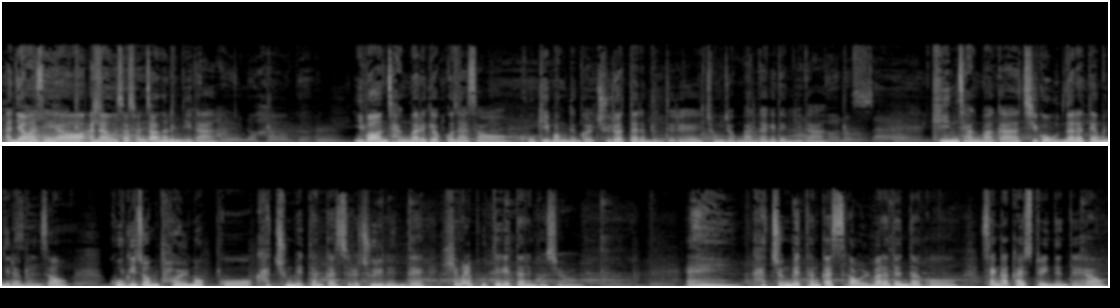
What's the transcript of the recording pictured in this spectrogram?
안녕하세요. 아나운서 손정은입니다. 이번 장마를 겪고 나서 고기 먹는 걸 줄였다는 분들을 종종 만나게 됩니다. 긴 장마가 지구 온난화 때문이라면서 고기 좀 덜 먹고 가축 메탄가스를 줄이는데 힘을 보태겠다는 거죠. 에이, 가축 메탄가스가 얼마나 된다고 생각할 수도 있는데요.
